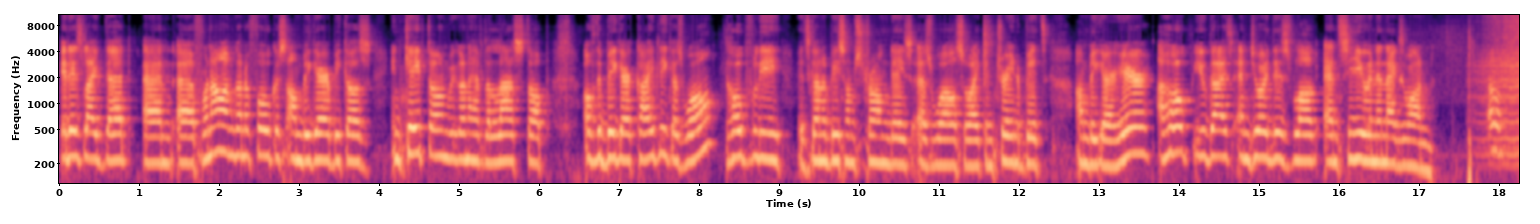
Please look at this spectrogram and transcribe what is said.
it is like that. And uh, for now, I'm gonna focus on Big Air because in Cape Town we're gonna have the last stop of the Big Air Kite League as well. Hopefully, it's gonna be some strong days as well, so I can train a bit on Big Air here. I hope you guys enjoyed this vlog and see you in the next one. Oh.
